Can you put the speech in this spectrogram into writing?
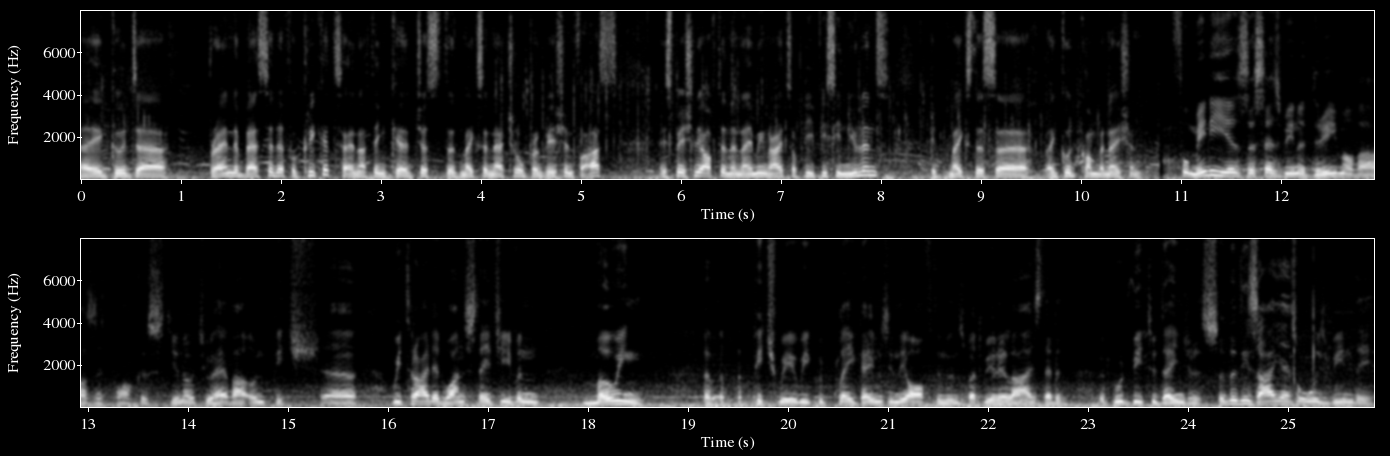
a good uh, brand ambassador for cricket. And I think uh, just it makes a natural progression for us, especially after the naming rights of PPC Newlands. It makes this a, good combination. For many years, this has been a dream of ours at Parkhurst, you know, to have our own pitch. Uh, we tried at one stage even mowing a, a, pitch where we could play games in the afternoons, but we realized that it, it would be too dangerous. So the desire has always been there.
